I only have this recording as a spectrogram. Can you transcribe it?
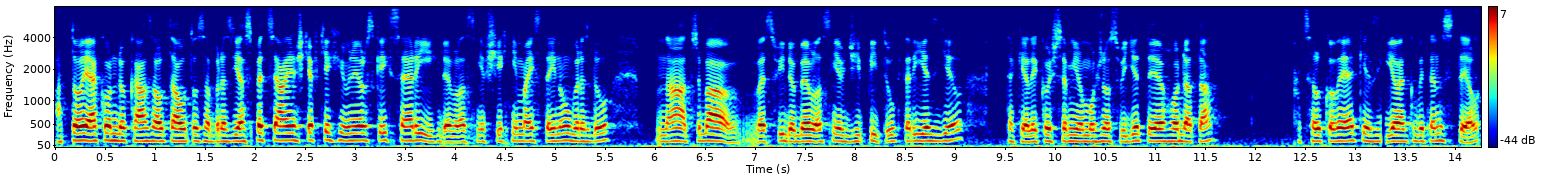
a to, jak on dokázal to auto zabrzdit. A speciálně ještě v těch juniorských sériích, kde vlastně všichni mají stejnou brzdu. Na no třeba ve své době vlastně v GP2, který jezdil, tak jelikož jsem měl možnost vidět jeho data a celkově, jak jezdil jakoby ten styl,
